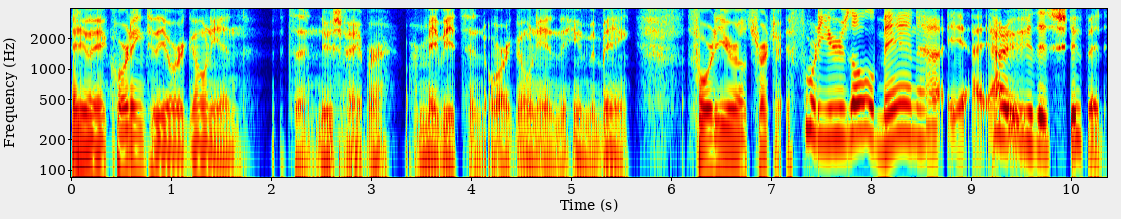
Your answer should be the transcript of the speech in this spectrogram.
Anyway, according to the Oregonian, it's a newspaper, or maybe it's an Oregonian, the human being. 40 year old truck driver, 40 years old, man. How, how are you this stupid?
